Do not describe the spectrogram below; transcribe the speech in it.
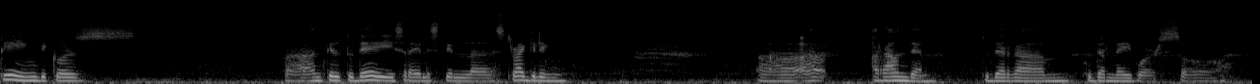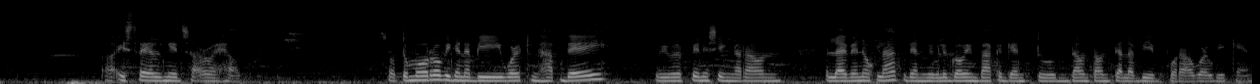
thing because uh, until today Israel is still uh, struggling uh, around them to their um, to their neighbors. So uh, Israel needs our help. So tomorrow we're gonna be working half day. We will finishing around 11 o'clock. Then we will going back again to downtown Tel Aviv for our weekend.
